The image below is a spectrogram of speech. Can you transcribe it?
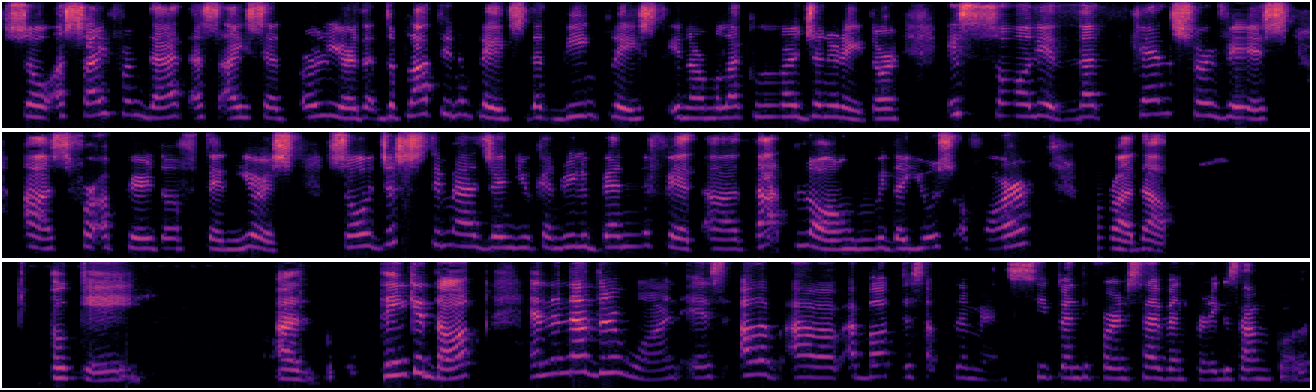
So aside from that as i said earlier that the platinum plates that being placed in our molecular generator is solid that can service us for a period of 10 years. So just imagine you can really benefit uh, that long with the use of our product. Okay. Uh, thank you, Doc. And another one is all uh, about the supplements, C24-7, for example.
